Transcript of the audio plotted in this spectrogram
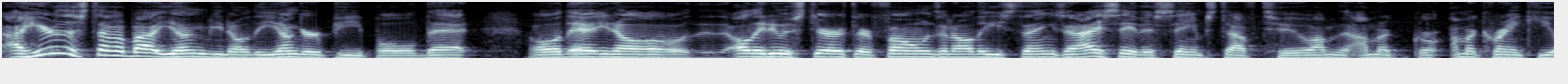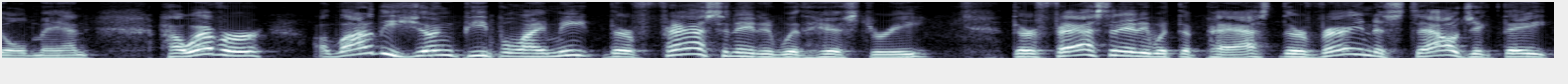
I hear this stuff about young, you know, the younger people that oh, they, you know, all they do is stare at their phones and all these things, and I say the same stuff too. I'm, I'm a, I'm a cranky old man. However, a lot of these young people I meet, they're fascinated with history, they're fascinated with the past, they're very nostalgic. They,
